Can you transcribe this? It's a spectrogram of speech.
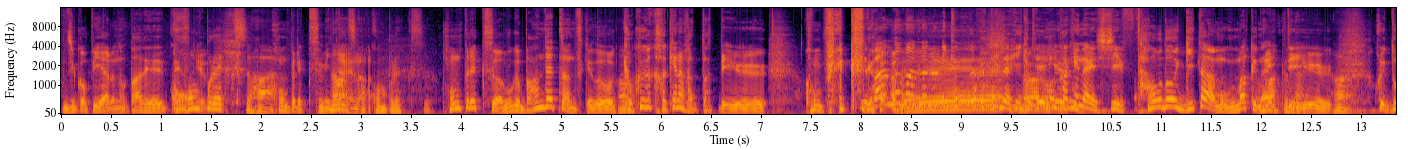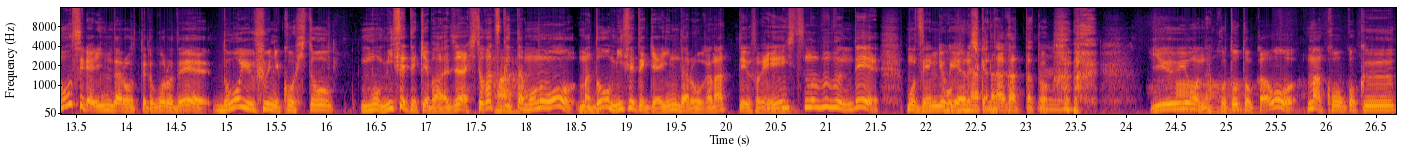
自己 PR の場でですけど。コンプレックスはい。コンプレックスみたいな。コンプレックス。コンプレックスは僕バンドやってたんですけどい曲が書けなかったっていうコンプレックスが。バンドマンなのに曲が書けないって曲もいう書けないしさほどギターも上手くないっていう、これどうすりゃいいんだろうってところでどういうふうにこう人をもう見せていけばじゃあ人が作ったものを、まあ、どう見せていけばいいんだろうかなっていうその演出の部分でもう全力やるしかなかったと。いうようなこととかをまあ広告っ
